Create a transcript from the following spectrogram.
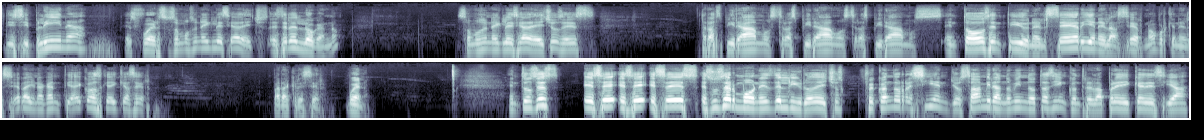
disciplina, esfuerzo. Somos una iglesia de hechos. Ese es el eslogan, ¿no? Somos una iglesia de hechos, es transpiramos, transpiramos, transpiramos, en todo sentido, en el ser y en el hacer, ¿no? Porque en el ser hay una cantidad de cosas que hay que hacer para crecer. Bueno, entonces ese, esos sermones del libro, de Hechos, fue cuando recién yo estaba mirando mis notas y encontré la predica y decía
